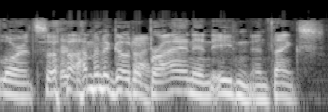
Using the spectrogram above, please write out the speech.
Lawrence, so I'm going to go to Brian in Eden, and thanks.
